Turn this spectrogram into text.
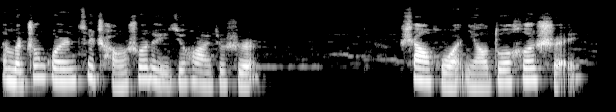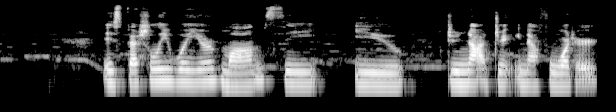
那么中国人最常说的一句话就是 上火你要多喝水，especially when your mom see you do not drink enough water.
